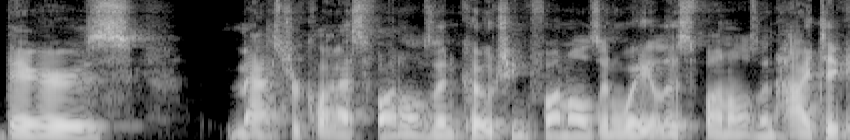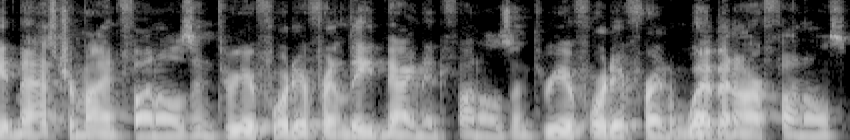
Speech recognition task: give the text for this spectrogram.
There's masterclass funnels and coaching funnels and waitlist funnels and high ticket mastermind funnels and three or four different lead magnet funnels and three or four different webinar funnels.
